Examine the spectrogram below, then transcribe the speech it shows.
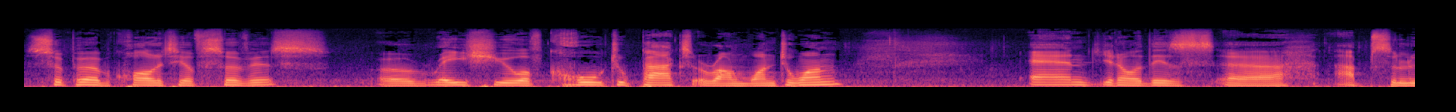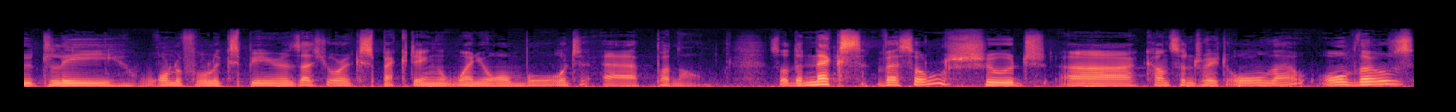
superb quality of service, a ratio of crew to pax around one to one, and you know this uh, absolutely wonderful experience that you're expecting when you're on board uh, Ponant. So the next vessel should uh, concentrate all that, all those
